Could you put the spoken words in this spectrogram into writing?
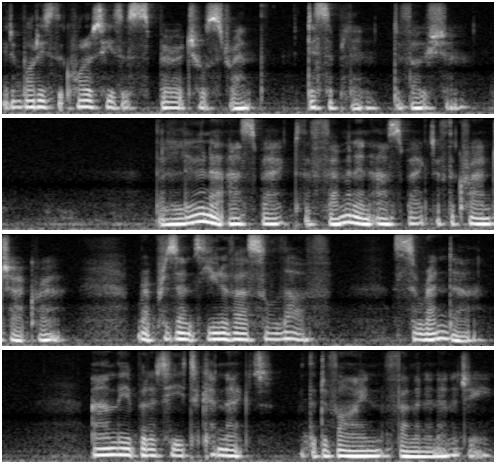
It embodies the qualities of spiritual strength, discipline, devotion. The lunar aspect, the feminine aspect of the crown chakra, represents universal love, surrender, and the ability to connect with the divine feminine energy.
